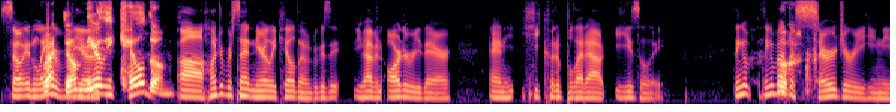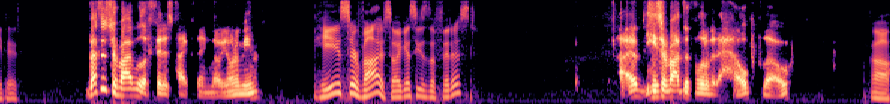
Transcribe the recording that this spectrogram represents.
So in later him, videos, nearly killed him. uh, hundred percent nearly killed him because it, you have an artery there, and he, he could have bled out easily. Think of think about the surgery he needed. That's a survival of fittest type thing, though. You know what I mean? He survived, so I guess he's the fittest. I, he survived with a little bit of help, though. Oh.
